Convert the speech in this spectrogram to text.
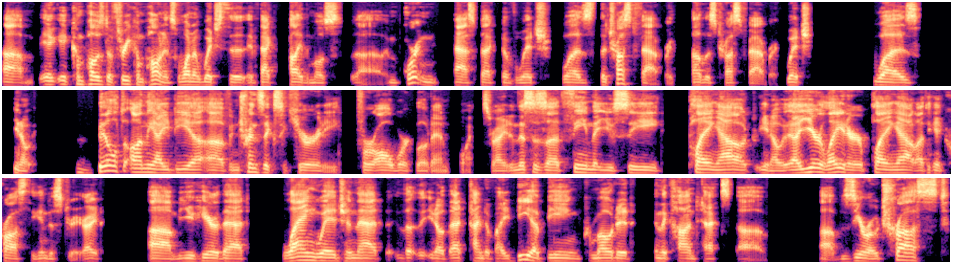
um, it, it, composed of three components. One of which, the in fact, probably the most uh, important aspect of which was the trust fabric, Cloudless Trust Fabric, which was, you know, built on the idea of intrinsic security for all workload endpoints, right? And this is a theme that you see playing out, you know, a year later, playing out, I think, across the industry, right? Um, you hear that language and that, the, you know, that kind of idea being promoted in the context of, of zero trust,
